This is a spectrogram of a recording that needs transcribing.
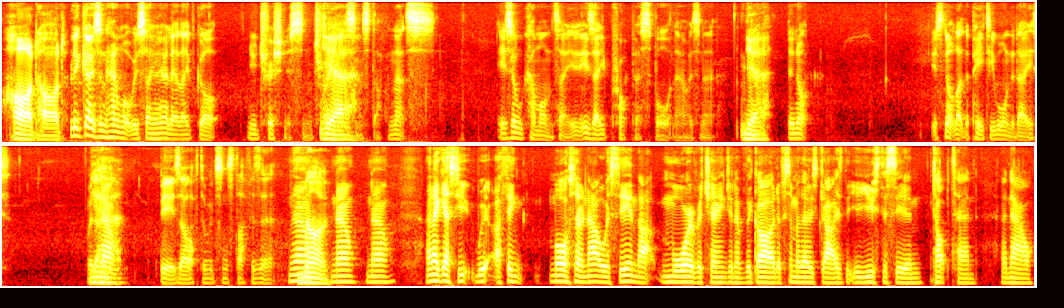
hard, hard. Well, it goes in hand what we were saying earlier. They've got nutritionists and trainers Yeah. and stuff, and that's it's all come on. So it is a proper sport now, isn't it? Yeah, They're not. It's not like the Peaty Warner days, where they No. beers afterwards and stuff, is it? No, No. no, no. And I guess you, we, I think more so now we're seeing that more of a changing of the guard of some of those guys that you're used to seeing top ten are now,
